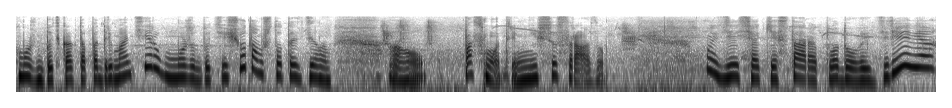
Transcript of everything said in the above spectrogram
Может быть, как-то подремонтируем, может быть, еще там что-то сделаем. А, посмотрим, не все сразу. Ну, здесь всякие старые плодовые деревья,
